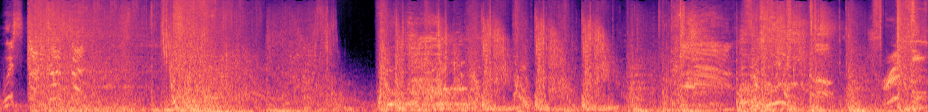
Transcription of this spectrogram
Whisper closer! Ah! Triple.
